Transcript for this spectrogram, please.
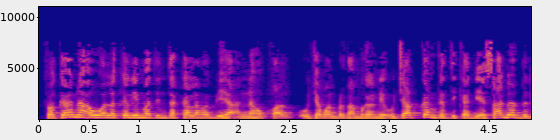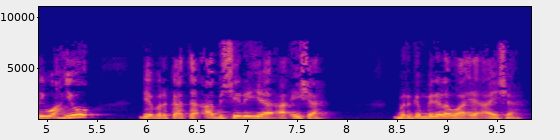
Fakana awal kalimatin takallama biha annahu qal ucapan pertama kali dia ucapkan ketika dia sadar dari wahyu dia berkata absyiri ya Aisyah. Bergembiralah wahai Aisyah.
